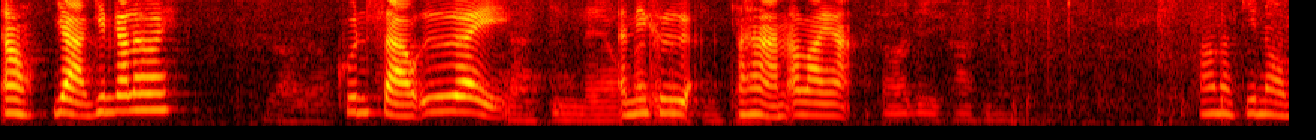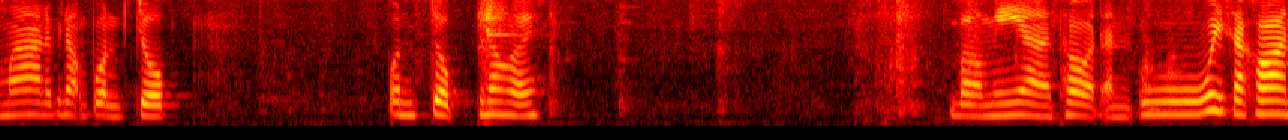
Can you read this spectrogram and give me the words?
เอาอยากกินกันเลย คุณสาวเอื้อย อยากกินแล้วอันนี้คืออาหารอะไรอะซอยวัสดีค่ะพี่น้อง เอาน่ะกินออกมาแล้วพี่น้องป่นจบป่นจบพี่น้องเอ้ยบ่มีอะทอดอันอุ้ยสะคอน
